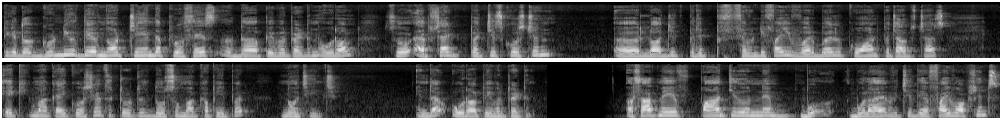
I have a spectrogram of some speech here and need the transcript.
ठीक है तो good news they have not change the process the paper pattern overall so abstract पच्चीस question logic seventy five verbal quant पचास पचास एक एक मार्क का एक क्वेश्चन तो टोटल दो सौ मार्क का paper no change in the overall paper pattern और साथ में ये पाँच चीज़ों उन्होंने बो, बोला है which is there five options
